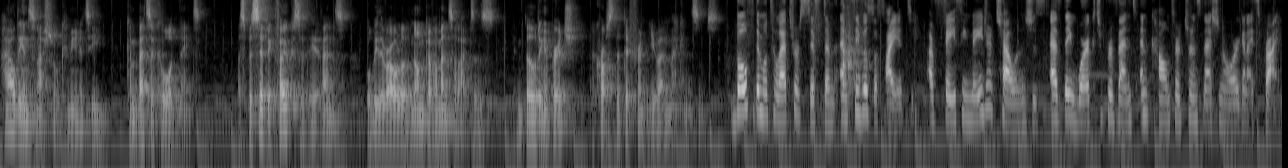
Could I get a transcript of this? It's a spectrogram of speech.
how the international community can better coordinate. A specific focus of the event will be the role of non-governmental actors in building a bridge across the different UN mechanisms. Both the multilateral system and civil society are facing major challenges as they work to prevent and counter transnational organized crime.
